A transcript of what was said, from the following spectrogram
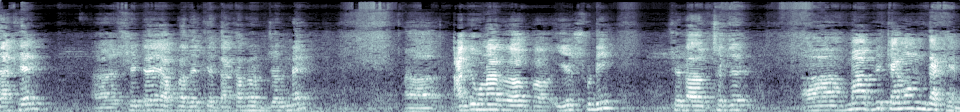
দেখেন সেটাই আপনাদেরকে দেখানোর জন্যে। আগে ওনার ইয়ে শুনি সেটা হচ্ছে যে মা আপনি কেমন দেখেন?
